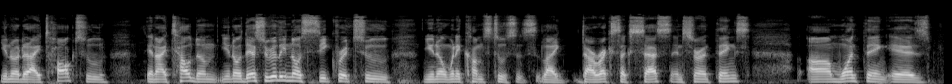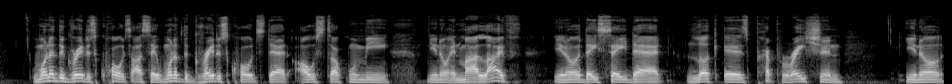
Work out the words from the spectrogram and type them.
you know that i talk to and i tell them you know there's really no secret to you know when it comes to like direct success in certain things. Um, one thing is one of the greatest quotes i'll say one of the greatest quotes that always stuck with me you know in my life you know they say that luck is preparation you know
